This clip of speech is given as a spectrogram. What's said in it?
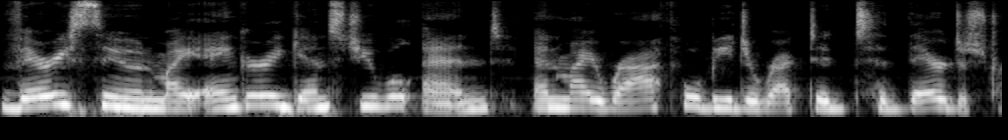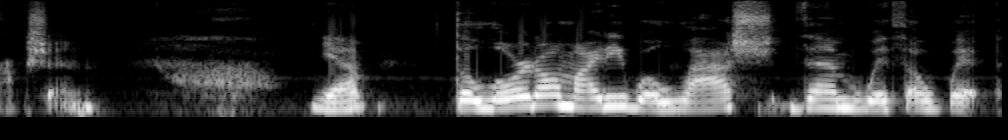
Very soon my anger against you will end, and my wrath will be directed to their destruction. Yep. The Lord Almighty will lash them with a whip,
